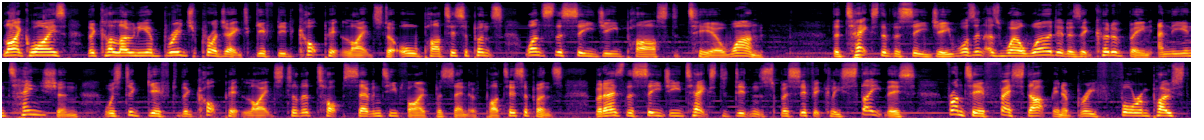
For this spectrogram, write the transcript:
Likewise the Colonia Bridge project gifted cockpit lights to all participants once the CG passed tier 1. The text of the CG wasn't as well worded as it could have been and the intention was to gift the cockpit lights to the top 75% of participants but as the CG text didn't specifically state this Frontier fessed up in a brief forum post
